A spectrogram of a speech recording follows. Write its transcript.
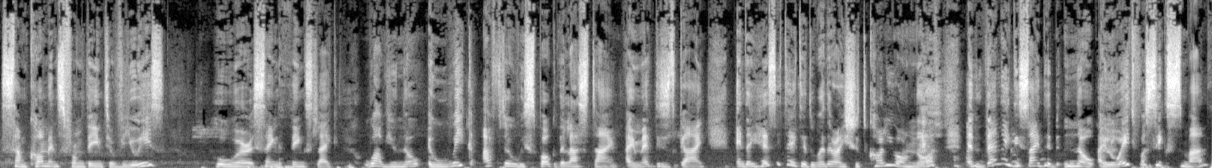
some comments from the interviewees who were saying things like, wow, you know, a week after we spoke the last time, I met this guy and I hesitated whether I should call you or not. and then I decided, no, I'll wait for six months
